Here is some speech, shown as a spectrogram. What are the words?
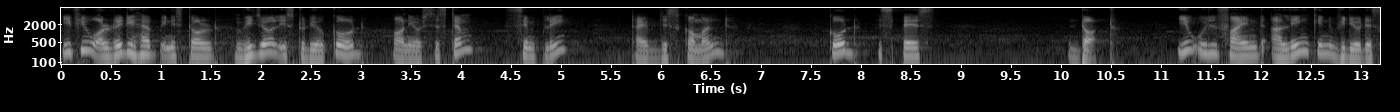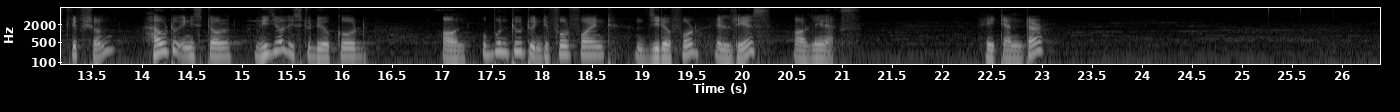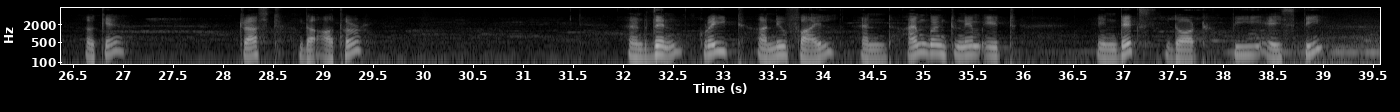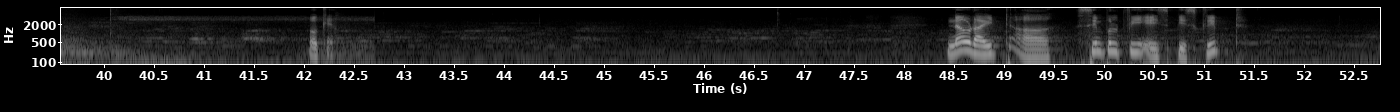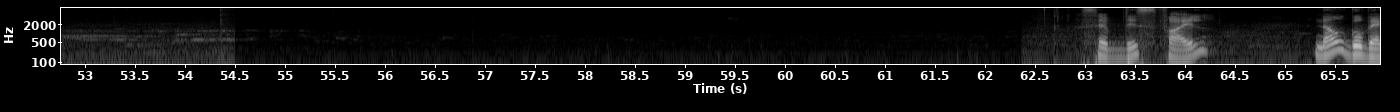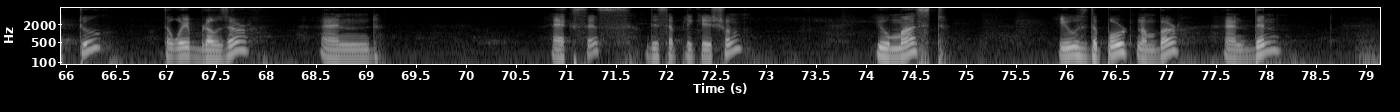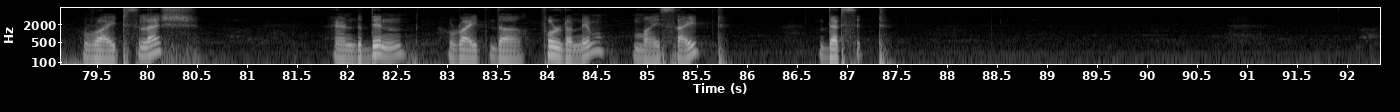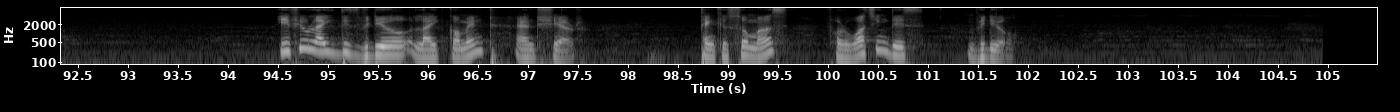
If you already have installed Visual Studio Code on your system, simply type this command code space dot. You will find a link in video description how to install Visual Studio Code on Ubuntu 24.04 LTS or Linux. Hit enter. Okay. Trust the author and then create a new file and I'm going to name it index.php okay Now write a simple PHP script. Save this file. Now go back to the web browser and access this application. You must use the port number and then write slash and then write the folder name my site. That's it. If you like this video like comment and share. Thank you so much for watching this video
